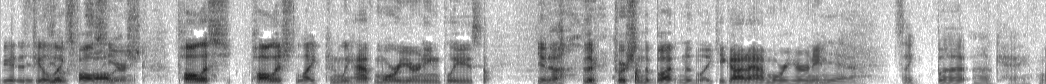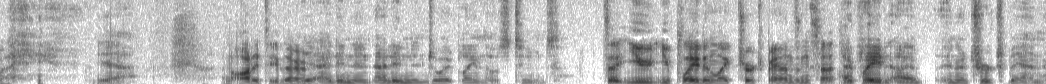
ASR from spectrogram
It, it It feels, like false polished. yearning, polished, polished. Like, can we have more yearning, please? You know, they're pushing the button and like, you got to have more yearning. Yeah, It's like, but okay, what? yeah, an oddity there. yeah. I didn't I didn't enjoy playing those tunes. So you you played in like church bands and such. I played uh, in a church band.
